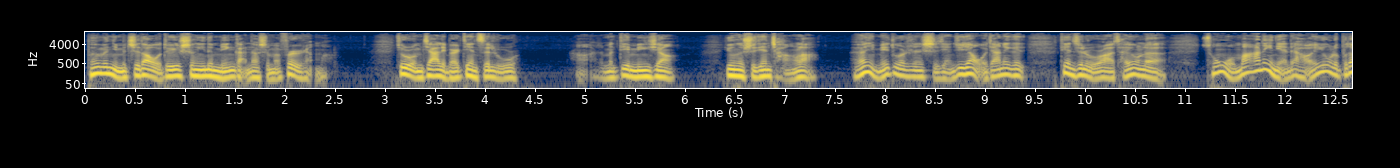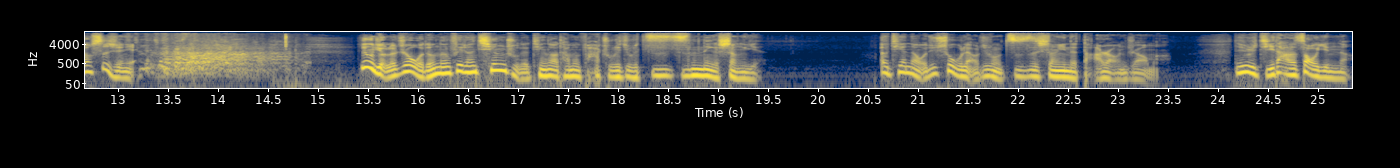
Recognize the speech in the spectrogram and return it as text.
朋友们，你们知道我对于声音的敏感到什么份上吗？就是我们家里边电磁炉，啊，什么电冰箱，用的时间长了，好像也没多长时间。就像我家那个电磁炉啊，才用了，从我妈那个年代好像用了不到四十年。用久了之后，我都能非常清楚的听到他们发出的就是滋滋的那个声音。哎呦天哪，我就受不了这种滋滋声音的打扰，你知道吗？那就是极大的噪音呢。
